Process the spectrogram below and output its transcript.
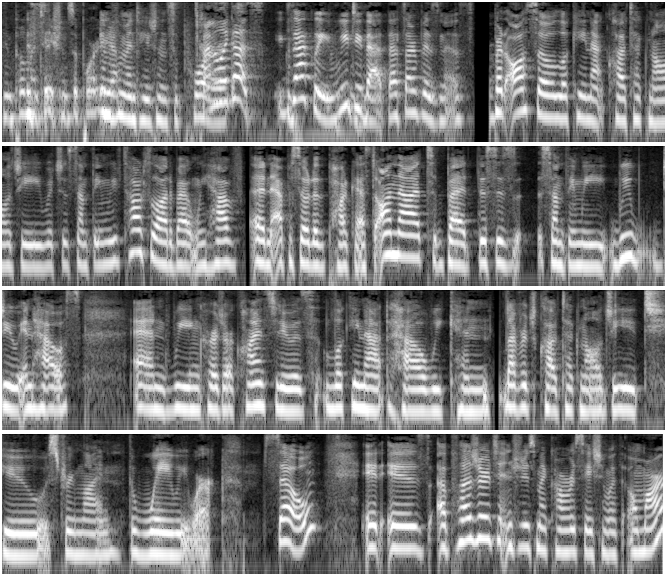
implementation support. Implementation yeah. support. Kind of like us. Exactly. We do that. That's our business. But also looking at cloud technology, which is something we've talked a lot about. And we have an episode of the podcast on that. But this is something we, we do in house and we encourage our clients to do is looking at how we can leverage cloud technology to streamline the way we work. So it is a pleasure to introduce my conversation with Omar.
